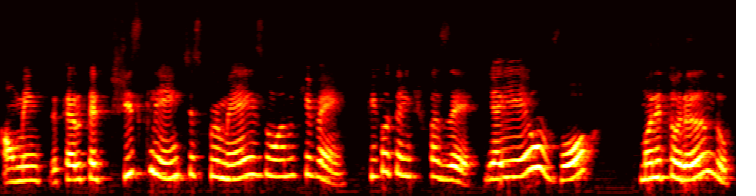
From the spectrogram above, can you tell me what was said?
aumento, eu quero ter X clientes por mês no ano que vem. O que, que eu tenho que fazer? E aí eu vou monitorando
